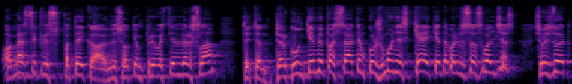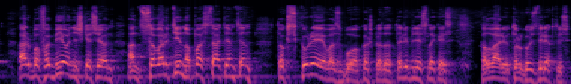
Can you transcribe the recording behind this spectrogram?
O mes tik vis pataikavom visokiam privatiem verslam, tai ten perkunkėmi pastatėm, kur žmonės keikė dabar visas valdžias, įsivaizduojat, arba Fabioniškėse ant, ant Savartino pastatėm ten, toks Kurėjevas buvo kažkada tarybiniais laikais, Kalvarijų turgaus direktorius,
